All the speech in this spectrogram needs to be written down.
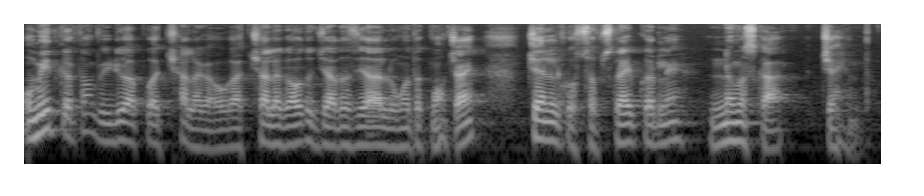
उम्मीद करता हूँ वीडियो आपको अच्छा लगा होगा। अच्छा लगा हो तो ज़्यादा से ज़्यादा लोगों तक पहुँचाएँ। चैनल को सब्सक्राइब कर लें। नमस्कार। जय हिंद।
